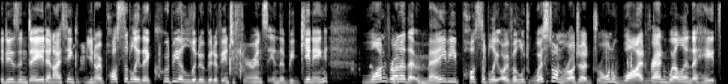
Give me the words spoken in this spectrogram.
It is indeed. And I think, you know, possibly there could be a little bit of interference in the beginning. One runner that maybe possibly overlooked, Weston Roger, drawn wide, ran well in the heats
